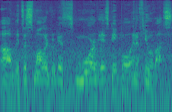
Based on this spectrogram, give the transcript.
Um, it's a smaller group. It's more of his people and a few of us.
